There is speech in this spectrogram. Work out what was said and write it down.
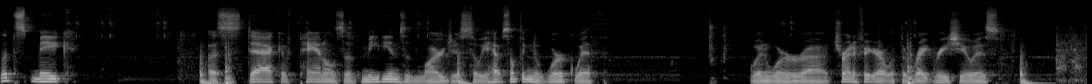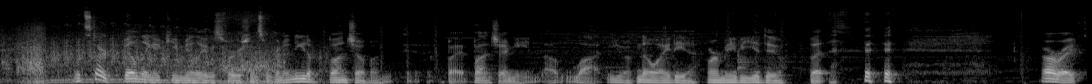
let's make a stack of panels of mediums and larges so we have something to work with when we're uh, trying to figure out what the right ratio is. Let's start building accumulators first, since we're going to need a bunch of them. By a bunch, I mean a lot. You have no idea. Or maybe you do, but... Alright.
